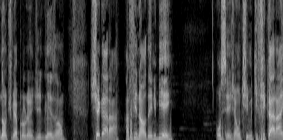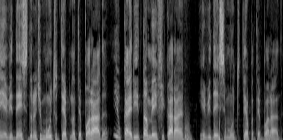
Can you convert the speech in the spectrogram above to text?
não tiver problema de lesão, chegará à final da NBA. Ou seja, é um time que ficará em evidência durante muito tempo na temporada e o Kairi também ficará em evidência muito tempo na temporada.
